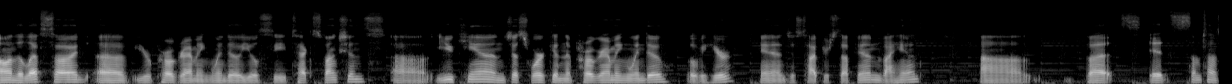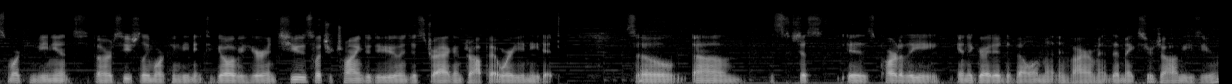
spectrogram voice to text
On the left side of your programming window, you'll see text functions. Uh, you can just work in the programming window over here and just type your stuff in by hand. Uh, but it's sometimes more convenient, or it's usually more convenient to go over here and choose what you're trying to do and just drag and drop it where you need it. So um, this just is part of the integrated development environment that makes your job easier.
